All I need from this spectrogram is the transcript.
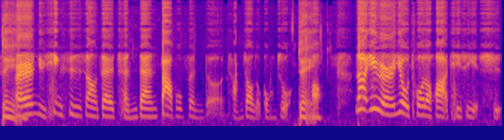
对。而女性事实上在承担大部分的长照的工作。对。好，那育儿幼托的话，其实也是。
